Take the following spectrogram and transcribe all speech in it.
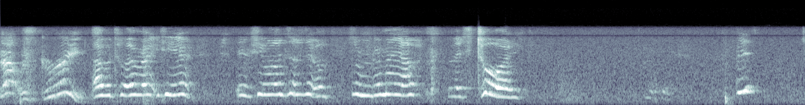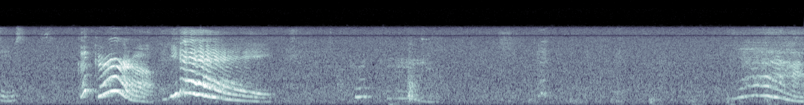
That was great. I have a toy right here. If she wants us to some me out this toy. James. Good girl. Yay. Good girl. Yeah.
